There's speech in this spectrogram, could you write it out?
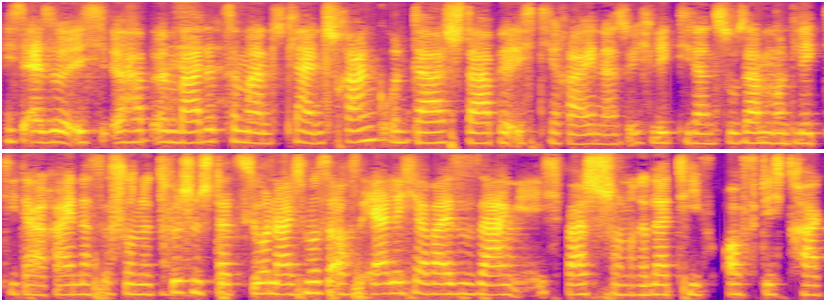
Ich, also ich habe im Badezimmer einen kleinen Schrank und da stapel ich die rein. Also ich lege die dann zusammen und lege die da rein. Das ist so eine Zwischenstation. Aber ich muss auch ehrlicherweise sagen, ich wasche schon relativ oft. Ich trage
